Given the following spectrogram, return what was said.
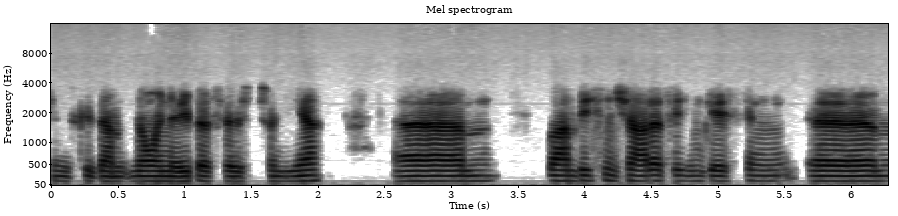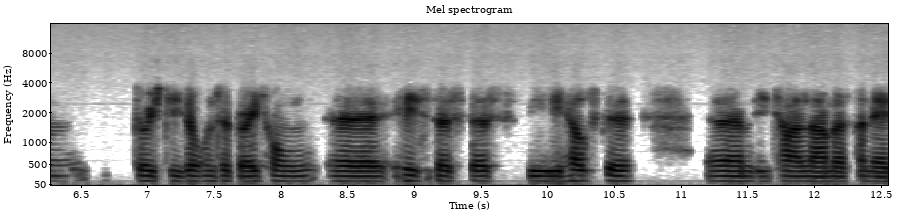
insgesamt neun über fürs Turnier. Ähm, war ein bisschen schade für ihn gestern. Ähm, durch diese Unterbrechung äh, hieß das, dass die Hälfte ähm, die Teilnahme von der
